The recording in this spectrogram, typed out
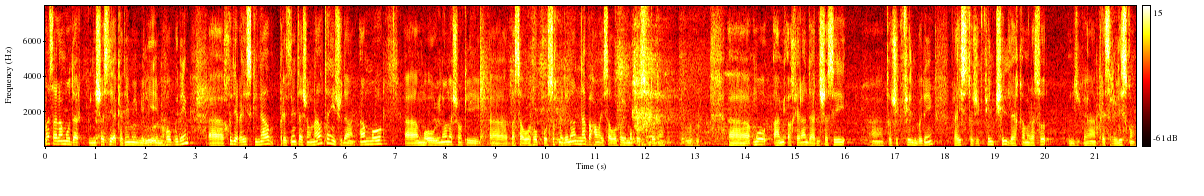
Масалан мо дар нишасти академияи миллии илмҳо будем худи раис ки нав президенташон нав таъин шудаанд аммо муовинонашон ки ба саволҳо посух медоданд на ба ҳамаи саволҳои мо посух доданд мо ҳами ахиран дар нишасти тоҷикфилм будем. Раиси тоҷикфилм чил дақиқа расо пресс-релиз хунд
